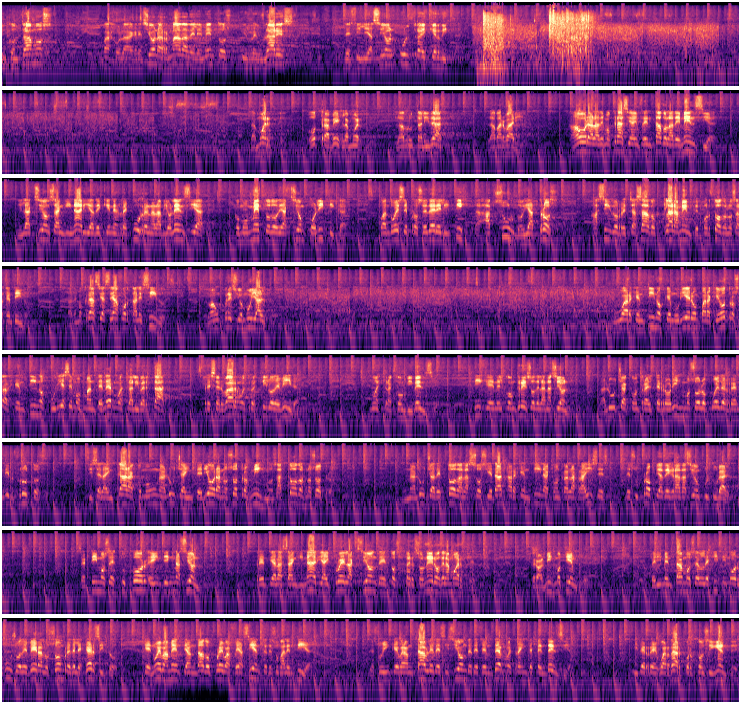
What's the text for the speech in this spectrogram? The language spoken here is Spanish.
encontramos bajo la agresión armada de elementos irregulares de filiación ultraizquierdista. La muerte, otra vez la muerte, la brutalidad, la barbarie. Ahora la democracia ha enfrentado la demencia y la acción sanguinaria de quienes recurren a la violencia como método de acción política, cuando ese proceder elitista, absurdo y atroz ha sido rechazado claramente por todos los argentinos. La democracia se ha fortalecido, pero a un precio muy alto. Argentinos que murieron para que otros argentinos pudiésemos mantener nuestra libertad, preservar nuestro estilo de vida, nuestra convivencia. Dije en el Congreso de la Nación, la lucha contra el terrorismo solo puede rendir frutos si se la encara como una lucha interior a nosotros mismos, a todos nosotros. Una lucha de toda la sociedad argentina contra las raíces de su propia degradación cultural. Sentimos estupor e indignación frente a la sanguinaria y cruel acción de estos personeros de la muerte, pero al mismo tiempo experimentamos el legítimo orgullo de ver a los hombres del ejército que nuevamente han dado pruebas fehacientes de su valentía, de su inquebrantable decisión de defender nuestra independencia y de resguardar por consiguiente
